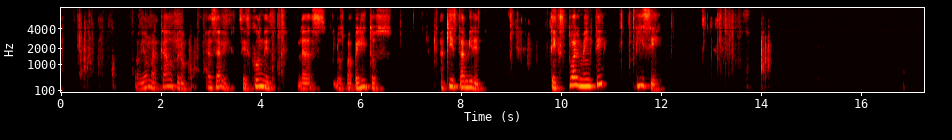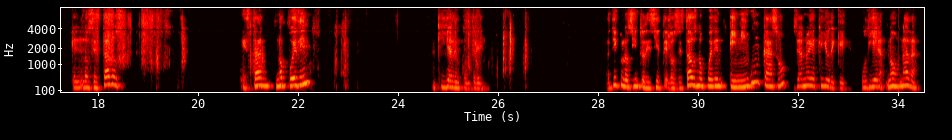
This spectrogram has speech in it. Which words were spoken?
Lo había marcado, pero ya sabe, se esconden las, los papelitos. Aquí está, miren. Textualmente dice, los estados están, no pueden, aquí ya lo encontré, artículo 117, los estados no pueden en ningún caso, o sea, no hay aquello de que pudiera, no, nada,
